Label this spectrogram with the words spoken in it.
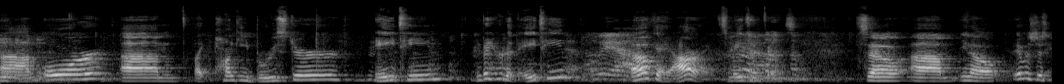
Um, or um, like Punky Brewster, A Team. Anybody heard of A Team? Oh, yeah. Okay, all right. Some A Team fans. So, um, you know, it was just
